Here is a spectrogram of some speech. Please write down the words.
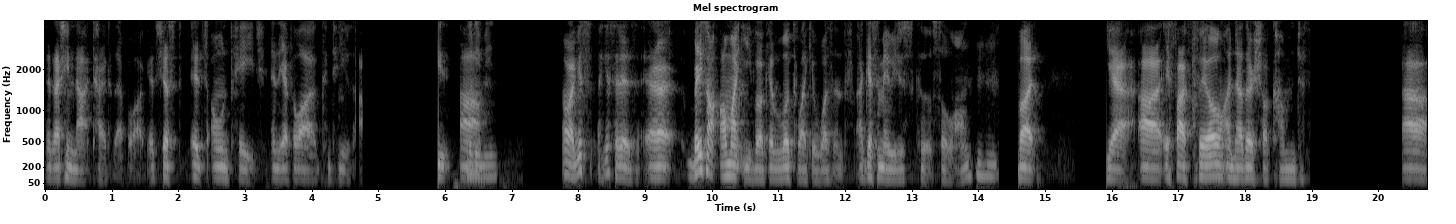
It's actually not tied to the epilogue. It's just its own page, and the epilogue continues. What do you Um, mean? Oh, I guess I guess it is. Uh, based on, on my ebook, it looked like it wasn't. I guess it maybe just because it was so long. hmm But yeah, uh, if I fail, another shall come to. Ah,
